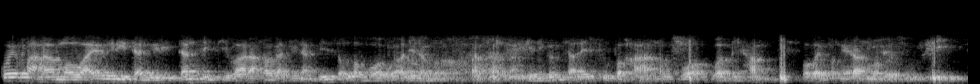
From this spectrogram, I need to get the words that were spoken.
Kue paham mau wae wiridan wiridan sing diwarakno kanjeng Nabi sallallahu alaihi wasallam. Ini ku misale subhanallah wa bihamdi. Pokoke pangeran mau suci.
